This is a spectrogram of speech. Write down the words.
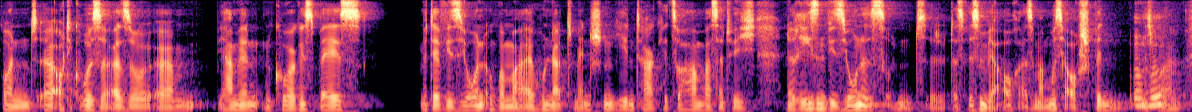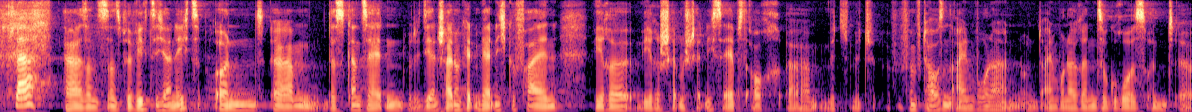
und äh, auch die Größe. Also ähm, wir haben hier einen Coworking Space mit der Vision, irgendwann mal 100 Menschen jeden Tag hier zu haben, was natürlich eine Riesenvision ist und äh, das wissen wir auch. Also man muss ja auch spinnen mhm, manchmal, klar. Äh, sonst, sonst bewegt sich ja nichts. Und ähm, das Ganze hätten, die Entscheidung hätten mir halt nicht gefallen, wäre, wäre Scheppenstedt nicht selbst auch äh, mit, mit 5000 Einwohnern und Einwohnerinnen so groß und äh,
